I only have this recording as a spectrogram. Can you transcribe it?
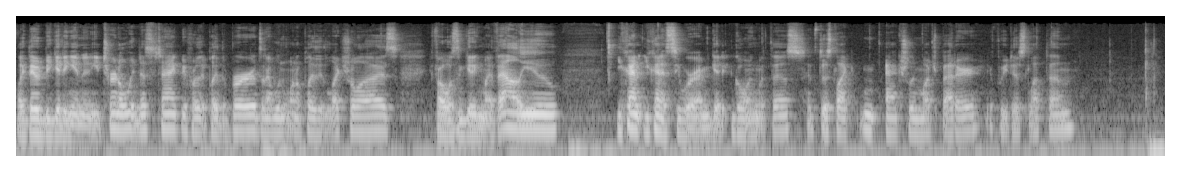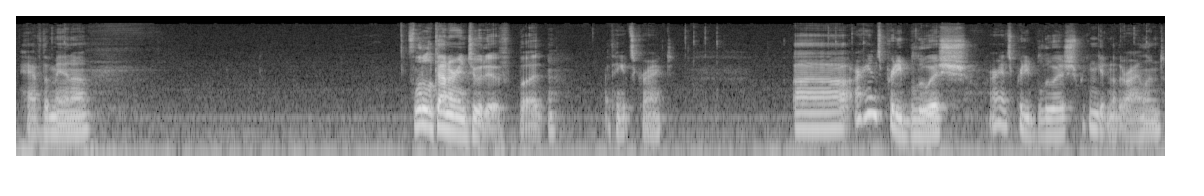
Like they would be getting in an Eternal Witness attack before they play the birds, and I wouldn't want to play the Electrolyze if I wasn't getting my value. You kind of, you kind of see where I'm getting going with this. It's just like actually much better if we just let them have the mana. It's a little counterintuitive, but I think it's correct. Uh, our hand's pretty bluish. Our hand's pretty bluish. We can get another island.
